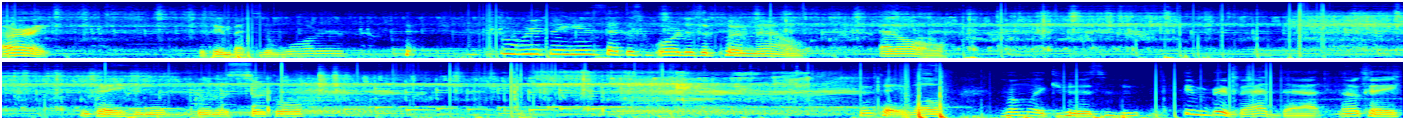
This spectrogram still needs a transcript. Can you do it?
Alright. Get him back to the water. the weird thing is that this water doesn't put him out. At all. Okay, gonna go in a circle. Okay, well, oh my goodness, I'm getting very bad at that. Okay.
